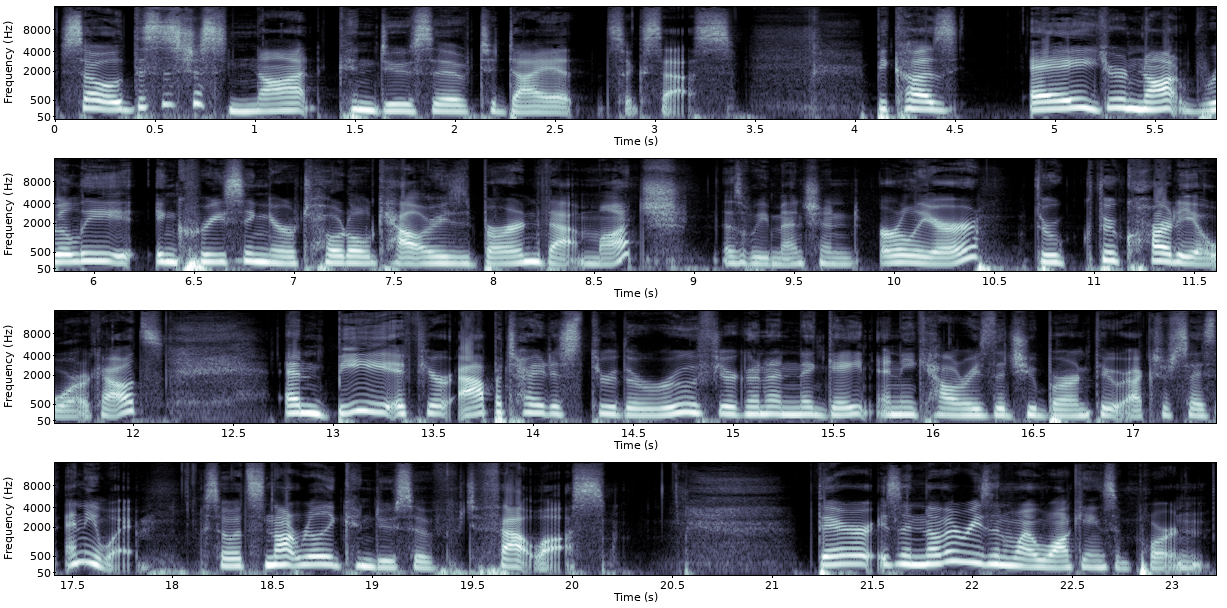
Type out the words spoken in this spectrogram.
So, this is just not conducive to diet success because a, you're not really increasing your total calories burned that much, as we mentioned earlier, through through cardio workouts. And B, if your appetite is through the roof, you're going to negate any calories that you burn through exercise anyway. So it's not really conducive to fat loss. There is another reason why walking is important.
